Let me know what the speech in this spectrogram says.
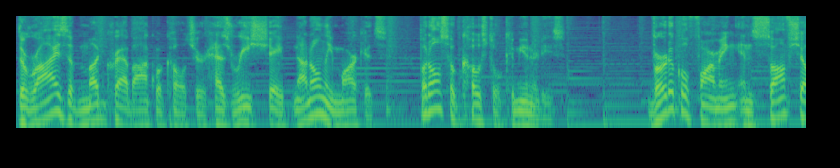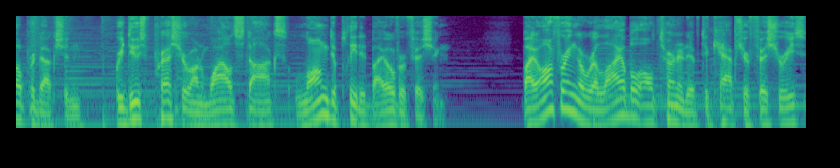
The rise of mud crab aquaculture has reshaped not only markets, but also coastal communities. Vertical farming and soft-shell production reduce pressure on wild stocks long depleted by overfishing. By offering a reliable alternative to capture fisheries,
